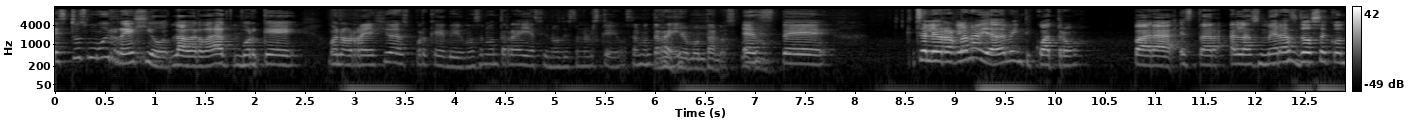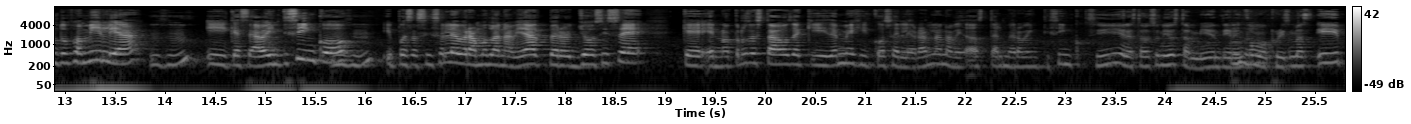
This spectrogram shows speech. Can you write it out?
esto es muy regio, la verdad, porque, bueno, regio es porque vivimos en Monterrey, así nos dicen los que vivimos en Monterrey. Regiomontanos. Ujú. Este, celebrar la Navidad del 24 para estar a las meras 12 con tu familia y que sea 25 Ujú. y pues así celebramos la Navidad, pero yo sí sé que en otros estados de aquí de México celebran la Navidad hasta el mero 25. Sí, en Estados Unidos también tienen como Christmas Eve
